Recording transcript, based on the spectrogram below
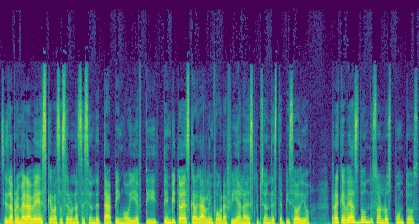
Si es la primera vez que vas a hacer una sesión de tapping o EFT, te invito a descargar la infografía en la descripción de este episodio para que veas dónde son los puntos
